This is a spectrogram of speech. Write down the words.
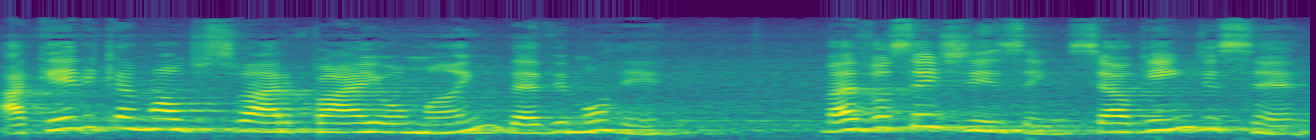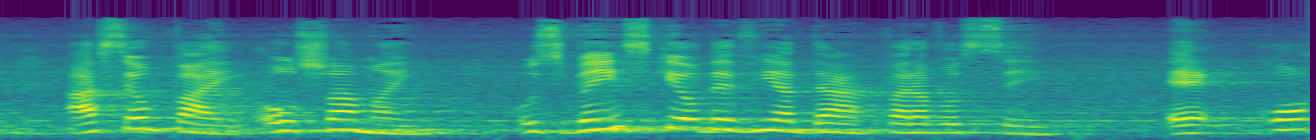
aquele que amaldiçoar pai ou mãe deve morrer. Mas vocês dizem: se alguém disser a seu pai ou sua mãe, os bens que eu devia dar para você é cor,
